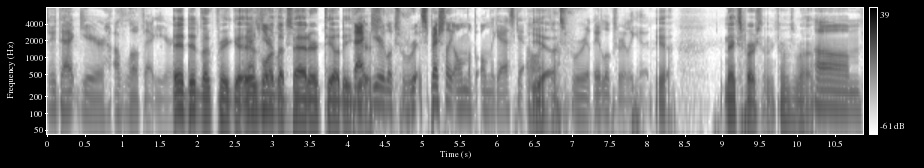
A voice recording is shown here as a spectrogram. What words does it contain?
Dude, that gear. I love that gear. It did look pretty good. That it was one of the looks- better TLD that gears. gear looks, re- especially on the on the GasGas. Oh, Yeah. it looks really, it looks really good. yeah. Next person comes to mind. Um,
